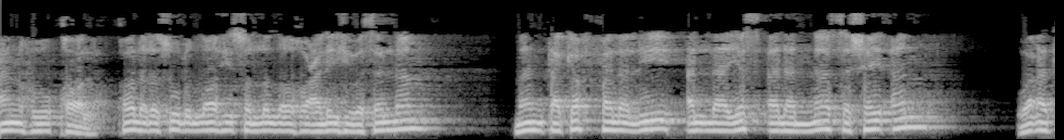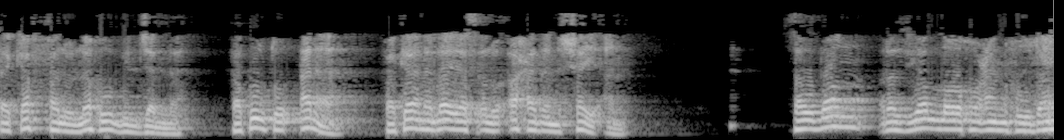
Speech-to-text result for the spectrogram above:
عنه قال قال رسول الله صلى الله عليه وسلم من تكفل لي ألا يسأل الناس شيئا وأتكفل له بالجنة. فقلت أنا فكان لا يسأل أحدا شيئا. savbon roziyallohu anhudan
